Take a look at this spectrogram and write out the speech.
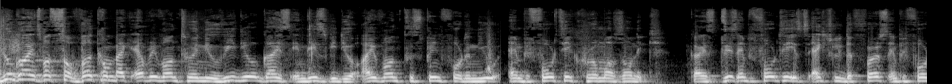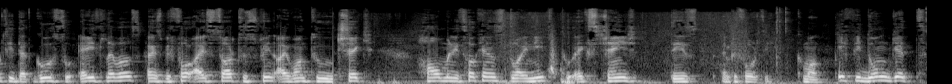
Yo guys, what's up? Welcome back everyone to a new video. Guys, in this video, I want to spin for the new MP40 Chromasonic. Guys, this MP40 is actually the first MP40 that goes to 8 levels. Guys, before I start to spin, I want to check how many tokens do I need to exchange this MP40. Come on. If we don't get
